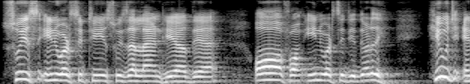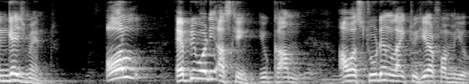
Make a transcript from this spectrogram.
Swiss university, Switzerland, here, there, or from university, there is a huge engagement. All Everybody asking, you come. Our student like to hear from you.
